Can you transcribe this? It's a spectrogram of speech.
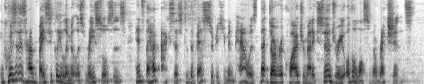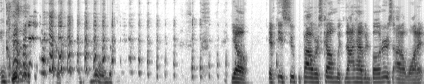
Inquisitors have basically limitless resources, hence, they have access to the best superhuman powers that don't require dramatic surgery or the loss of erections. Inquisitor. Yo, if these superpowers come with not having boners, I don't want it.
